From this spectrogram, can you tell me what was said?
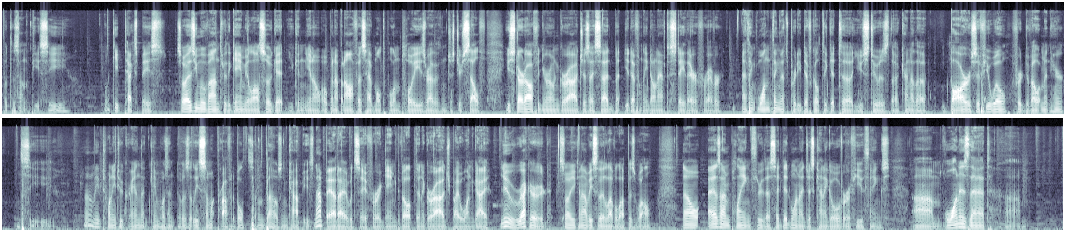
Put this on the PC. We'll keep text-based so as you move on through the game, you'll also get, you can, you know, open up an office, have multiple employees rather than just yourself. You start off in your own garage, as I said, but you definitely don't have to stay there forever. I think one thing that's pretty difficult to get to used to is the kind of the bars, if you will, for development here. Let's see. Well, made 22 grand. That game wasn't, it was at least somewhat profitable. 7,000 copies. Not bad, I would say, for a game developed in a garage by one guy. New record. So you can obviously level up as well. Now, as I'm playing through this, I did want to just kind of go over a few things. Um, one is that um,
